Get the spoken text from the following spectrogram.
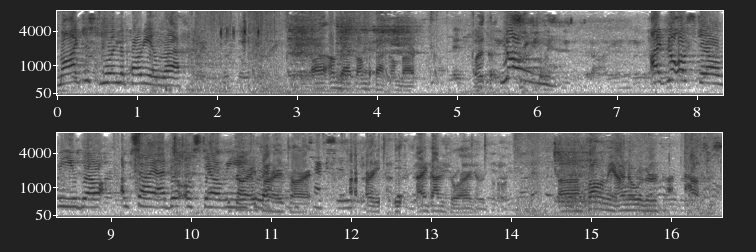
Ma just joined the party and left. Alright, I'm back, I'm back, I'm back. No! I built a stair over you, bro. I'm sorry, I built a stair over you Sorry, sorry, sorry. protection. Alright, I got a door, I got a door. Uh, follow me, I know where their houses.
